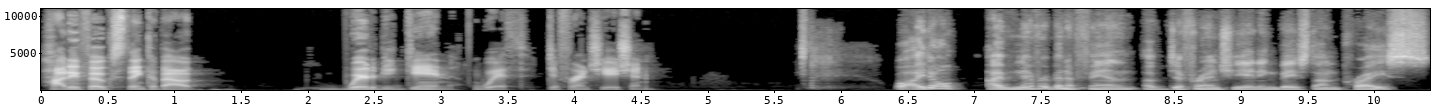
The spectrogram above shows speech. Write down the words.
how do folks think about where to begin with differentiation? Well, I don't. I've never been a fan of differentiating based on price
